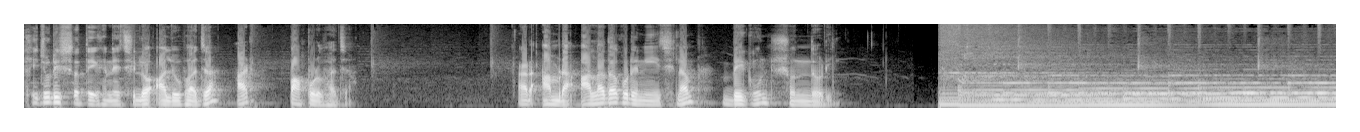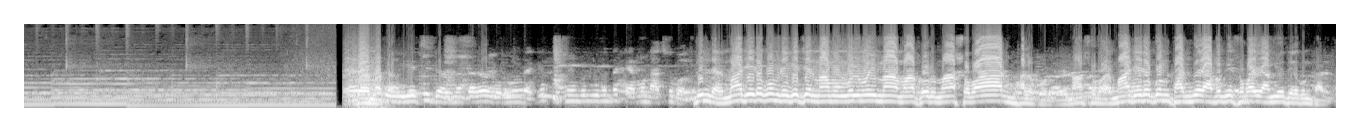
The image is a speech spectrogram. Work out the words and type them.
খিচুড়ির সাথে এখানে ছিল আলু ভাজা আর পাঁপড় ভাজা। আর আমরা আলাদা করে নিয়েছিলাম বেগুন সুন্দরী। মা যেরকম রেখেছেন মা মঙ্গলময়ী মা মা করু মা সবার ভালো করবে মা সবার। মা যেরকম থাকবে আপনাকে সবাই আমিও যেরকম থাকব।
